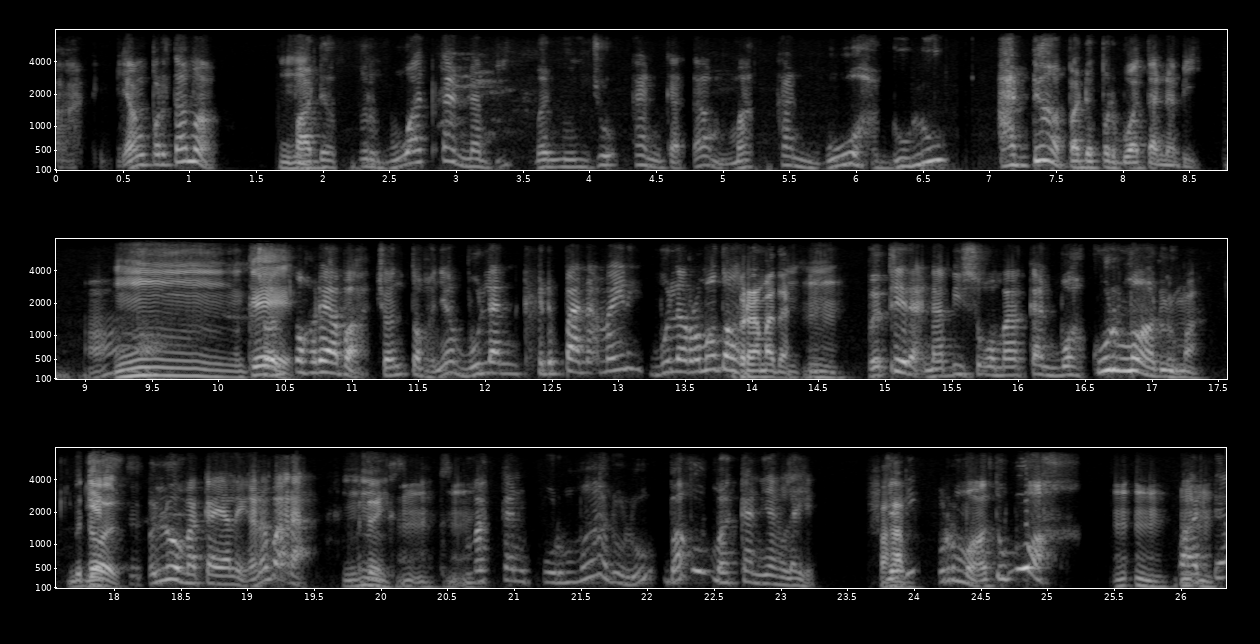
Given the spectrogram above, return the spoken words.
ah, yang pertama Mhm. pada perbuatan Nabi menunjukkan kata makan buah dulu ada pada perbuatan Nabi. Oh. Hmm, okey. Contoh dia apa? Contohnya bulan ke depan nak main ni, bulan Ramadan. Berramadan Mhm. Mhm. Betul tak Nabi suruh makan buah kurma dulu? Rumah Betul. Sebelum makan yang lain. Nampak tak? Betul Mhm. Mhm. Mhm. Makan kurma dulu baru makan yang lain. Faham Jadi kurma tu buah. Mhm. Pada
